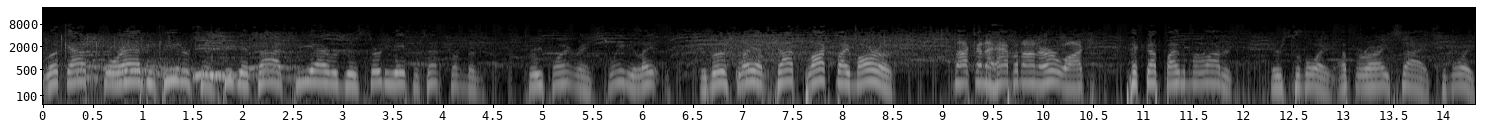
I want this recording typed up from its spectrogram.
Look out for Abby Peterson. She gets hot. She averages 38% from the three-point range. Sweeney late, reverse layup shot blocked by Morrow. It's not going to happen on her watch. Picked up by the Marauders. Here's Savoy up the right side. Savoy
